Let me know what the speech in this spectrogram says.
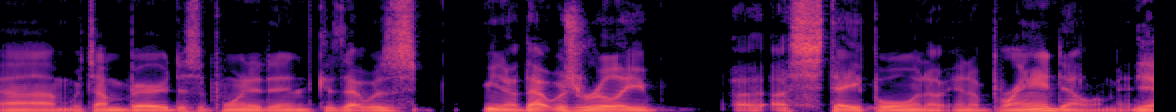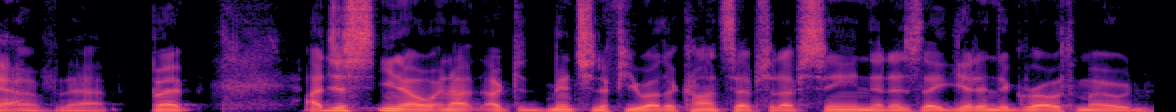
um, which I'm very disappointed in because that was you know that was really a, a staple and a, and a brand element Yeah. of that. But I just you know and I, I could mention a few other concepts that I've seen that as they get into growth mode,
